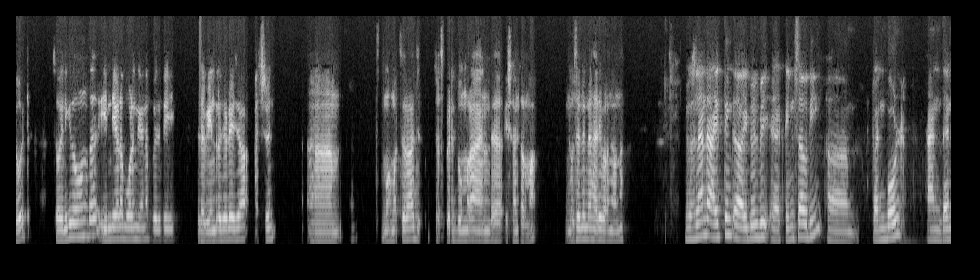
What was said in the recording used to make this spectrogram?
do it so എനിക്ക് തോന്നുന്നത് ഇന്ത്യയുടെ bowling lineup will Ravindra Jadeja Ashwin Mohammed Siraj Jasprit Bumrah and Ishan Sharma. ന്യൂസിലൻഡിന്റെ ഹരി പറഞ്ഞു വന്ന New Zealand I think it will be Tim Southee Trent Boult and then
